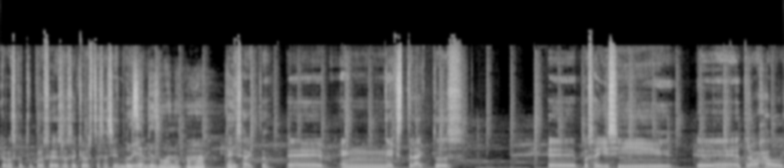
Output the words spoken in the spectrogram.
conozco tu proceso, sé que lo estás haciendo Dice bien. que es bueno, ajá. Exacto. Eh, en extractos, eh, pues ahí sí eh, he trabajado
